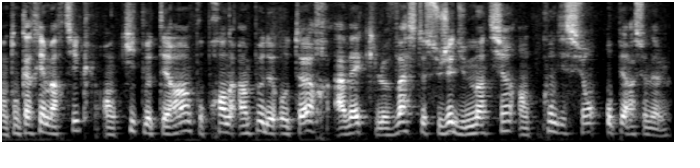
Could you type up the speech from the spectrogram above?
Dans ton quatrième article, on quitte le terrain pour prendre un peu de hauteur avec le vaste sujet du maintien en conditions opérationnelles.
